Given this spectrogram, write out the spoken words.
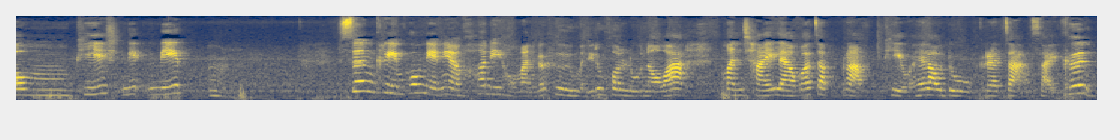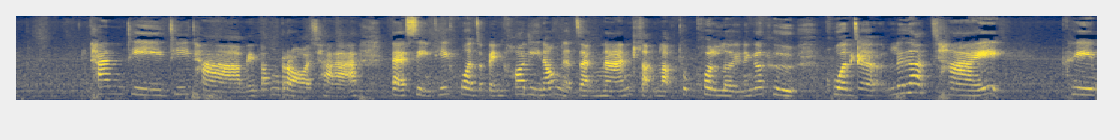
อมพีชนิดนิดๆซึ่งครีมพวกนี้เนี่ยข้อดีของมันก็คือเหมือนที่ทุกคนรู้เนาะว่า มันใช้แล้วก็จะปรับผิวให้เราดูกระจ่างใสขึ้นทันทีที่ทาไม่ต้องรอช้า แต่สิ่งที่ควรจะเป็นข้อดีนอกเหนือจากนั้นสำหรับทุกคนเลยนั่นก็คือ ควรจะเลือกใช้ครีม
